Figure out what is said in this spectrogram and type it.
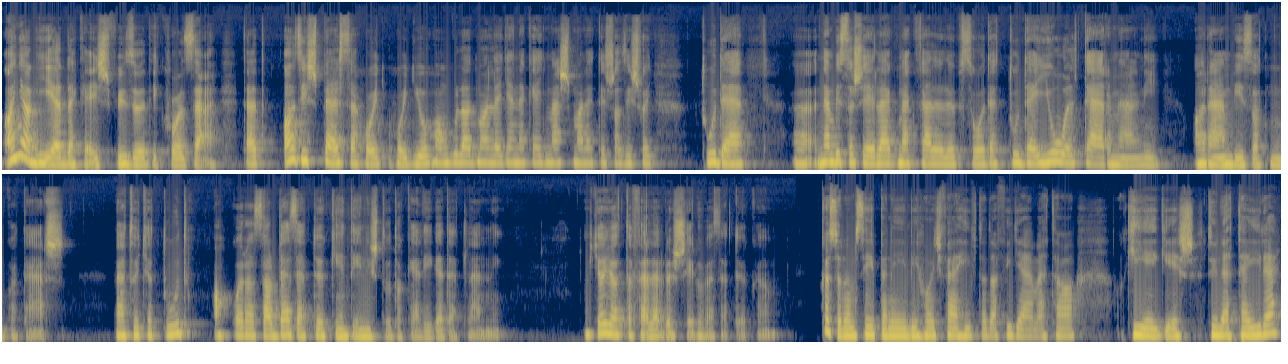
Anyagi érdeke is fűződik hozzá. Tehát az is persze, hogy, hogy jó hangulatban legyenek egymás mellett, és az is, hogy tud-e, nem biztos, hogy a legmegfelelőbb szó, de tud-e jól termelni a rám bízott munkatárs. Mert hogyha tud, akkor azzal vezetőként én is tudok elégedett lenni. Úgyhogy ott a felelősség a vezetőkön. Köszönöm szépen, Évi, hogy felhívtad a figyelmet a, a kiégés tüneteire,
